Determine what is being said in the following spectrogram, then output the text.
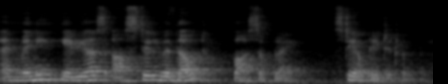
and many areas are still without power supply. Stay updated with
